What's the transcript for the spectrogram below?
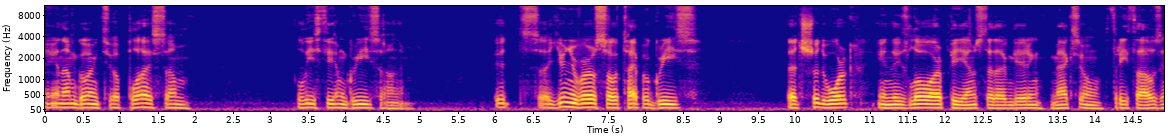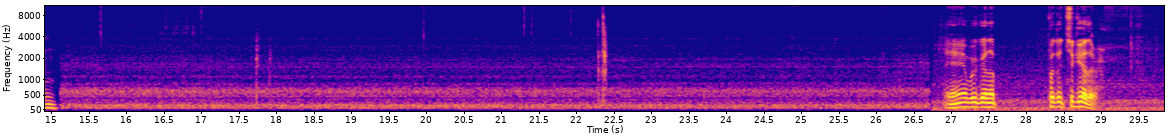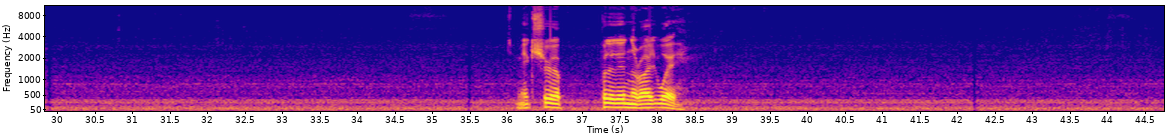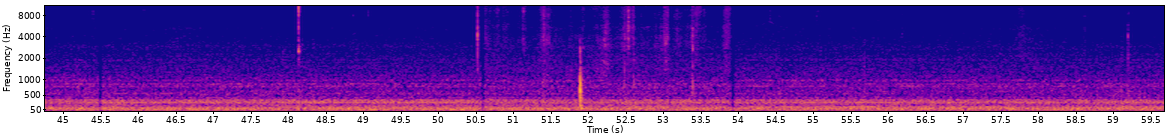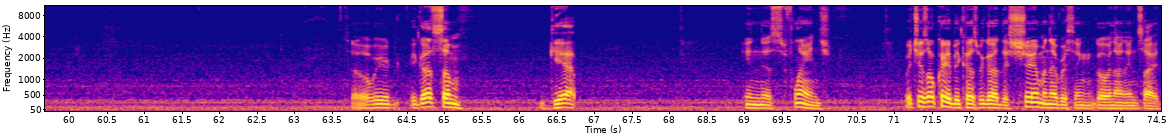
and I'm going to apply some lithium grease on them. It's a universal type of grease that should work in these low RPMs that I'm getting, maximum 3000. and we're gonna put it together. Make sure I put it in the right way. So we we got some gap in this flange, which is okay because we got the shim and everything going on inside.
